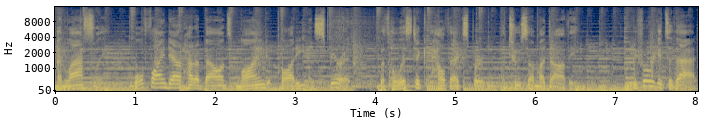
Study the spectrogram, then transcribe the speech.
And lastly, we'll find out how to balance mind, body, and spirit with holistic health expert Atousa Mahdavi. Before we get to that,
